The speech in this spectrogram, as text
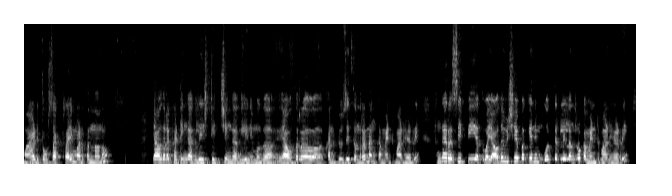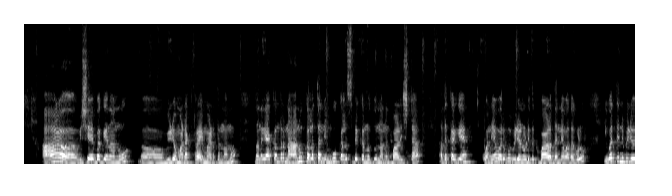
ಮಾಡಿ ತೋರ್ಸಕ್ಕೆ ಟ್ರೈ ಮಾಡ್ತೇನೆ ನಾನು. ಯಾವ್ದಾರ ಕಟಿಂಗ್ ಆಗಲಿ ಸ್ಟಿಚಿಂಗ್ ಆಗಲಿ ನಿಮಗೆ ಯಾವ್ದಾರ ಕನ್ಫ್ಯೂಸ್ ಇತ್ತಂದ್ರೆ ನಂಗೆ ಕಮೆಂಟ್ ಮಾಡಿ ಹೇಳ್ರಿ. ಹಂಗ ರೆಸಿಪಿ ಅಥವಾ ಯಾವುದೋ ವಿಷಯ ಬಗ್ಗೆ ನಿಮ್ಗೆ ಗೊತ್ತಿರಲಿಲ್ಲ ಅಂದ್ರೂ ಕಮೆಂಟ್ ಮಾಡಿ ಹೇಳ್ರಿ. ಆ ವಿಷಯ ಬಗ್ಗೆ ನಾನು ವಿಡಿಯೋ ಮಾಡಕ್ ಟ್ರೈ ಮಾಡ್ತೇನೆ ನಾನು. ನನಗೆ ಯಾಕಂದ್ರೆ ನಾನು ಕಲಿತ, ನಿಮಗೂ ಕಲಿಸ್ಬೇಕನ್ನೋದು ನನಗೆ ಭಾಳ ಇಷ್ಟ. ಅದಕ್ಕಾಗಿ ಕೊನೆವರೆಗೂ ವಿಡಿಯೋ ನೋಡಿದಕ್ಕೆ ಭಾಳ ಧನ್ಯವಾದಗಳು. ಇವತ್ತಿನ ವಿಡಿಯೋ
